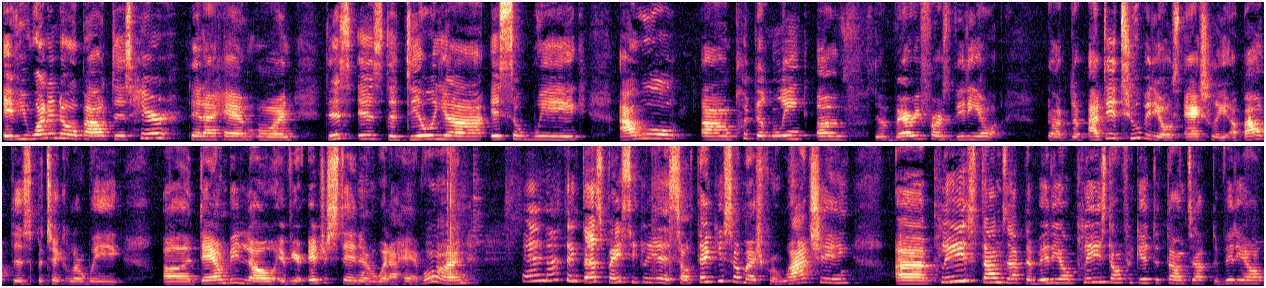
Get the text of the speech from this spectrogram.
if you want to know about this hair that I have on, this is the Delia. It's a wig. I will um, put the link of the very first video. Uh, the, I did two videos actually about this particular wig uh, down below if you're interested in what I have on. And I think that's basically it. So thank you so much for watching. Uh, please thumbs up the video. Please don't forget to thumbs up the video,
